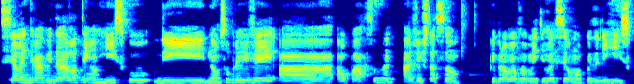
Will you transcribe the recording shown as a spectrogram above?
se ela engravidar, ela tem o risco de não sobreviver a, ao parto, né? À gestação porque provavelmente vai ser uma coisa de risco.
